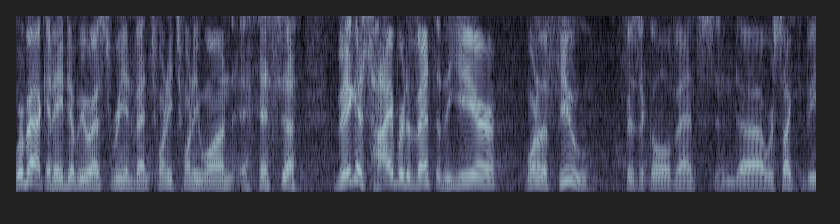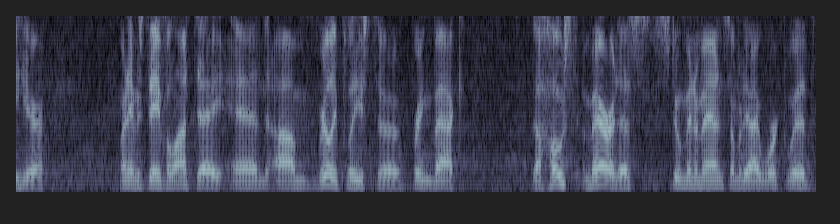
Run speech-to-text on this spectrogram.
We're back at AWS reInvent 2021. It's the biggest hybrid event of the year, one of the few physical events, and uh, we're psyched to be here. My name is Dave Vellante, and I'm really pleased to bring back the host emeritus, Stu Miniman, somebody I worked with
